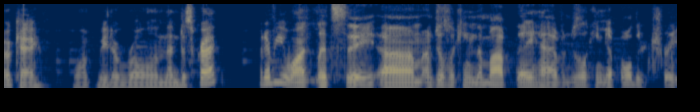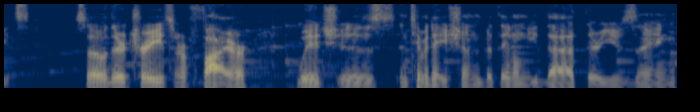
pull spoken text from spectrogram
Okay. Want me to roll and then describe? Whatever you want. Let's see. Um, I'm just looking them up. They have. I'm just looking up all their traits. So their traits are fire, which is intimidation, but they don't need that. They're using.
